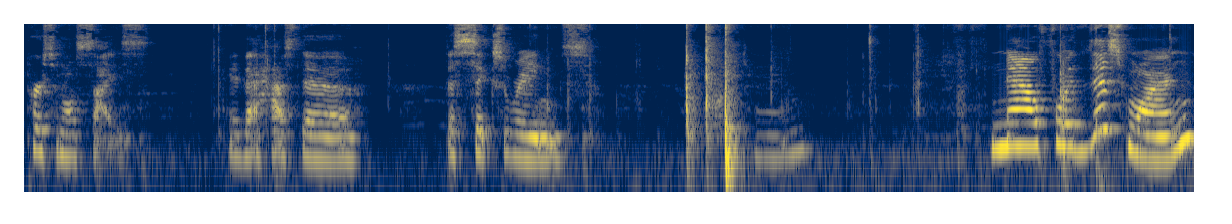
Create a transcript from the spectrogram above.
personal size. Okay, that has the, the six rings. Okay. Now for this one,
